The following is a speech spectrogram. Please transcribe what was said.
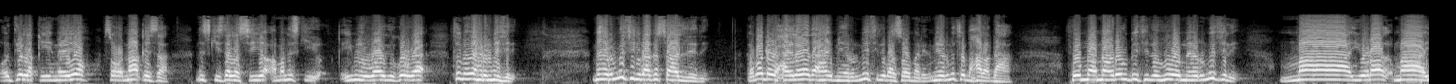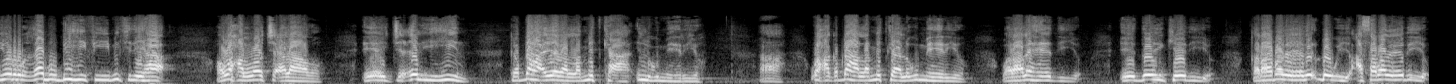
oo intii la qiimeeyo isagoo naaqisa niskiisa la siiyo ama niskii qiimihi waagi ku ogaa uma mehrulmithli mehrulmithli baa ka soo hadlaynay gabadha waxay leedahay mehrulmithli baa soo marin mehrulmithli maxaa la dhahaa? Uma mehrulmithli huwa yura maa yurgabu bihi fi mithliha oo waxa loo jeclaado ee ay jecel yihiin gabdhaha ayada lamidka ah in lagu meheriyo. Waxa gabdhaha lamidkaa lagu meheriyo walaalaheed iyo eedooyinkeed iyo qaraabadeeda u dhow iyo casabadeeda iyo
